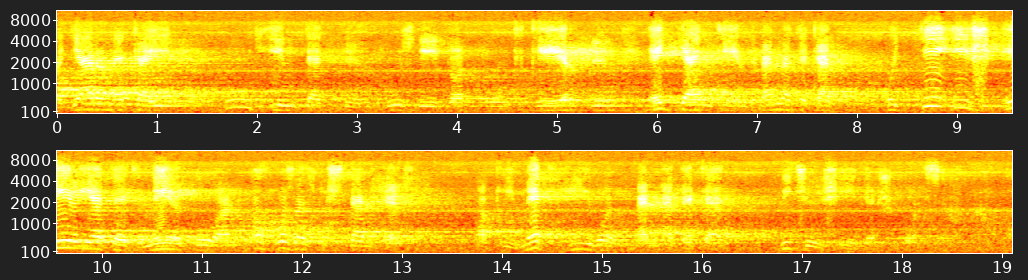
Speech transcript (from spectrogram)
a gyermekei úgy intettünk, buzdítottunk, kértünk, egyenként benneteket, hogy ti is éljetek méltóan ahhoz az Istenhez, aki meghívott benneteket dicsőséges országába.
